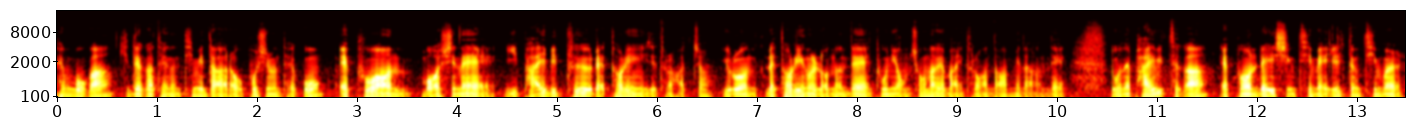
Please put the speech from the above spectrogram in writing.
행보가 기대가 되는 팀이다라고 보시면 되고 F1 머신에 이 바이비트 레터링이 이제 들어갔죠. 이런 레터링을 넣는데 돈이 엄청나게 많이 들어간다고 합니다. 근데 이번에 바이비트가 F1 레이싱 팀의 1등 팀을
